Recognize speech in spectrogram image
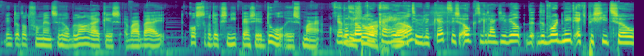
Ik denk dat dat voor mensen heel belangrijk is, waarbij kostenreductie niet per se het doel is, maar Ja, dat loopt door elkaar heen wel. natuurlijk. Hè. Het is ook tegelijk, je wil, dat wordt niet expliciet zo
